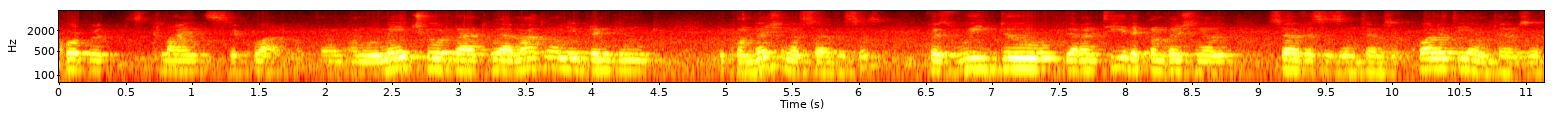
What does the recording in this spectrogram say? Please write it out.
corporate clients' requirement. And, and, we made sure that we are not only bringing the conventional services, because we do guarantee the conventional services in terms of quality, in terms of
